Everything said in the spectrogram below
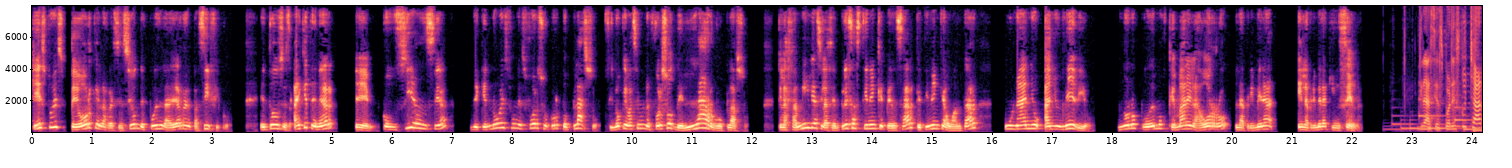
que esto es peor que la recesión después de la guerra del Pacífico. Entonces hay que tener eh, conciencia de que no es un esfuerzo a corto plazo, sino que va a ser un esfuerzo de largo plazo que las familias y las empresas tienen que pensar que tienen que aguantar un año, año y medio. No nos podemos quemar el ahorro la primera, en la primera quincena. Gracias por escuchar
